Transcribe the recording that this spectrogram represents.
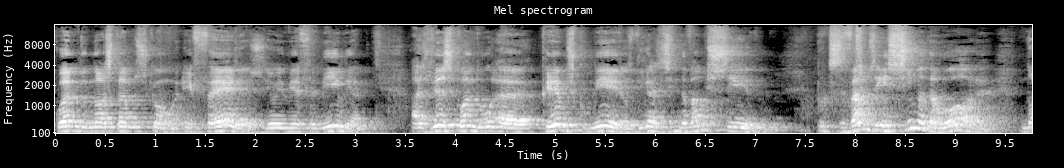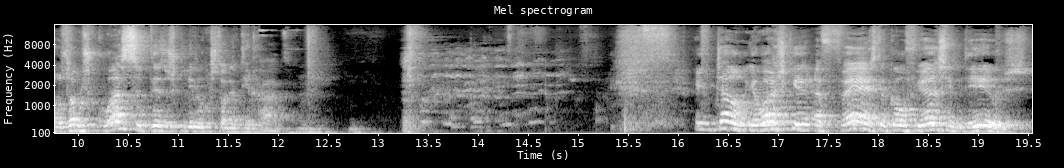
Quando nós estamos com, em férias, eu e minha família, às vezes quando uh, queremos comer, eu digo assim, ainda vamos cedo. Porque se vamos em cima da hora, nós vamos quase certeza escolher o um restaurante errado. Então, eu acho que a fé, esta confiança em Deus,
